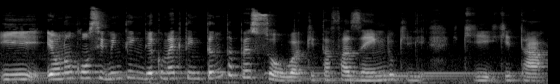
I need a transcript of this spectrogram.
e eu não consigo entender como é que tem tanta pessoa que tá fazendo, que, que, que tá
